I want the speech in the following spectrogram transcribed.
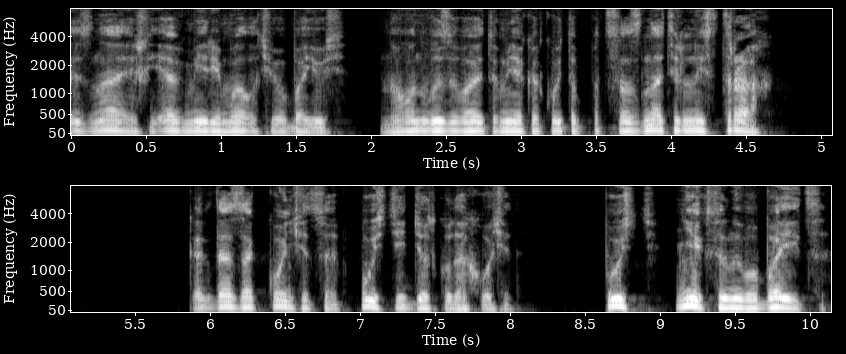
Ты знаешь, я в мире мало чего боюсь, но он вызывает у меня какой-то подсознательный страх. Когда закончится, пусть идет куда хочет. Пусть Никсон его боится.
